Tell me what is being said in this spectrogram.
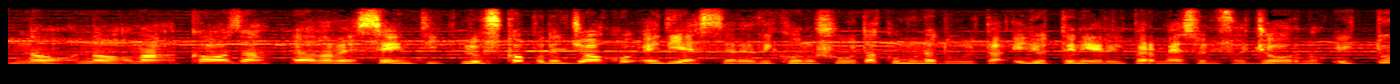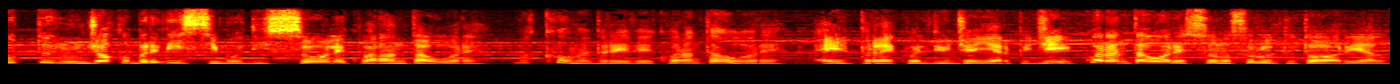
No, no, ma cosa? Eh, vabbè, senti, lo scopo del gioco è di essere riconosciuta come un'adulta e di ottenere il permesso di soggiorno. E tutto in un gioco brevissimo di sole 40 ore. Ma come breve? 40 ore? È il prequel di un JRPG. 40 ore sono solo il tutorial.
